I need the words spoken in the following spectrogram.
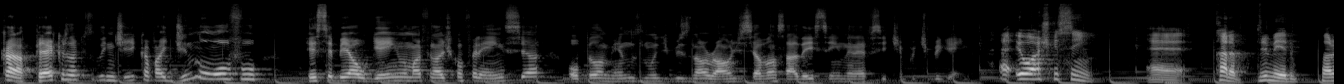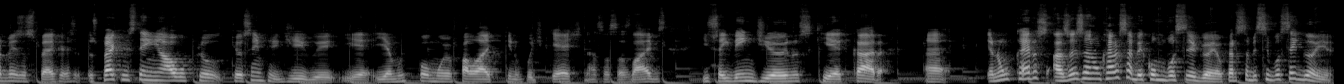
cara, Packers, ao que tudo indica, vai de novo receber alguém numa final de conferência ou pelo menos no Divisional Round se avançar daí sim no NFC tipo tipo game. É, eu acho que sim. É, cara, primeiro, parabéns aos Packers. Os Packers têm algo que eu, que eu sempre digo, e, e, é, e é muito comum eu falar aqui no podcast, nas nossas lives. Isso aí vem de anos, que é, cara, é, eu não quero. Às vezes eu não quero saber como você ganha, eu quero saber se você ganha.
